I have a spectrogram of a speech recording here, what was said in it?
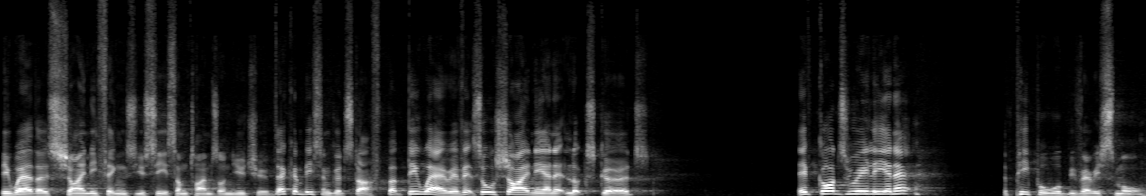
Beware those shiny things you see sometimes on YouTube. There can be some good stuff, but beware if it's all shiny and it looks good, if God's really in it, the people will be very small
